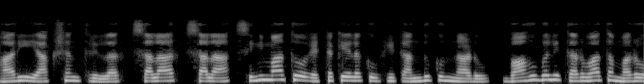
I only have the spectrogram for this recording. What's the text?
భారీ యాక్షన్ థ్రిల్లర్ సలార్ సలా సినిమాతో ఎట్టకేలకు హిట్ అందుకున్నాడు. బాహుబలి తర్వాత మరో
